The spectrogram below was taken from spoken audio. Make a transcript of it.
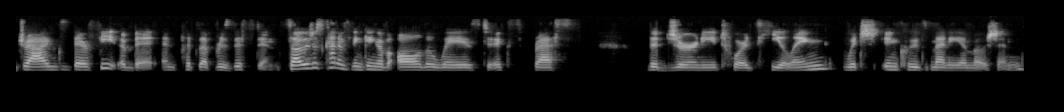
drags their feet a bit and puts up resistance. So I was just kind of thinking of all the ways to express the journey towards healing, which includes many emotions.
